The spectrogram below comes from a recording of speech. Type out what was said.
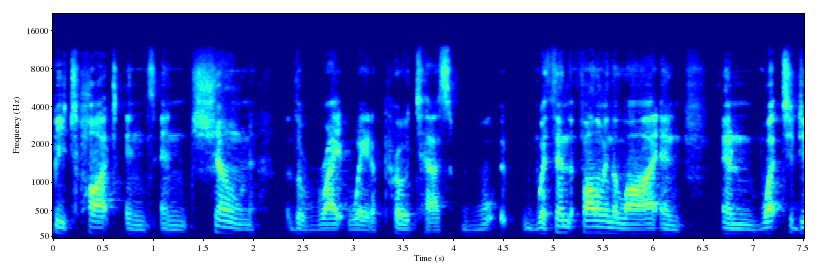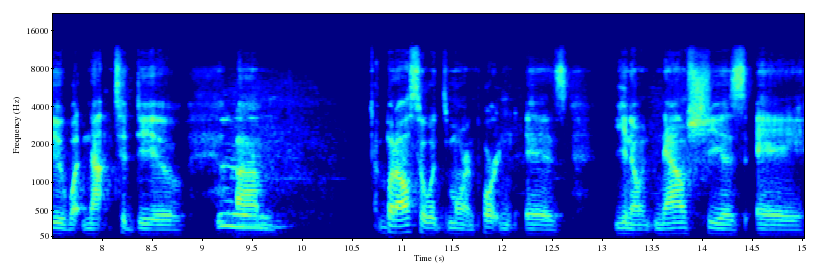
be taught and and shown the right way to protest within following the law and and what to do, what not to do. Mm. Um, but also, what's more important is, you know, now she is a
